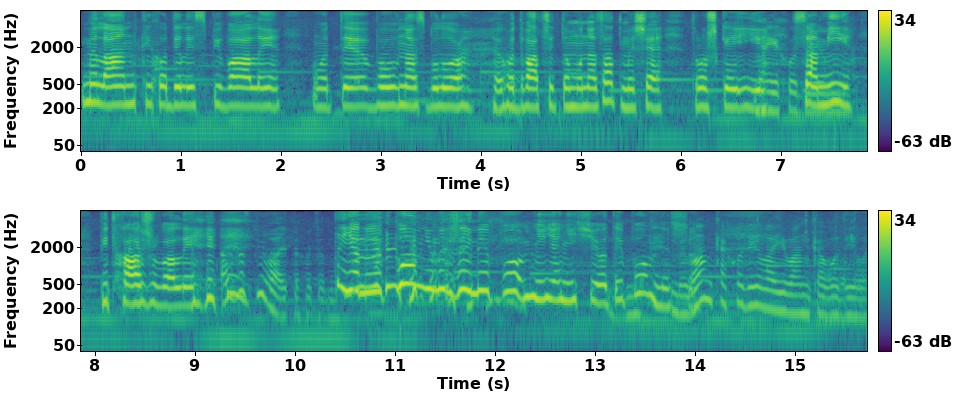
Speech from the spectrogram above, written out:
меланки ходили, співали. От, е, бо у нас було його 20 тому назад, ми ще трошки і самі підхажували. А ви заспіваєте хоч одну? Та я не пам'ятаю, ми вже й не пам'ятаю, я нічого, ти пам'ятаєш? Миланка ходила, Іванка водила.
